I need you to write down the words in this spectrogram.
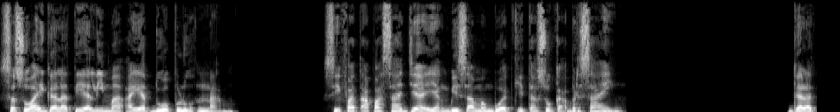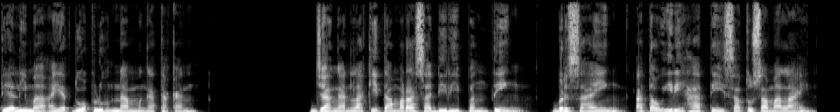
Sesuai Galatia 5 ayat 26, Sifat apa saja yang bisa membuat kita suka bersaing? Galatia 5 ayat 26 mengatakan, Janganlah kita merasa diri penting, bersaing, atau iri hati satu sama lain.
